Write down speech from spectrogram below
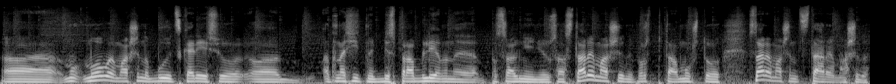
а, ну, новая машина будет, скорее всего, а, относительно беспроблемная по сравнению со старой машиной, просто потому что старая машина – старая машина.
